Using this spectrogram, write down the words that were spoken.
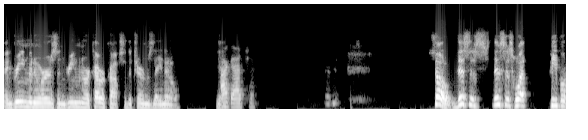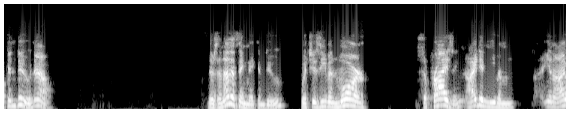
and green manures and green manure cover crops are the terms they know. Yeah. I gotcha. So this is this is what people can do now. There's another thing they can do, which is even more surprising. I didn't even, you know, I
